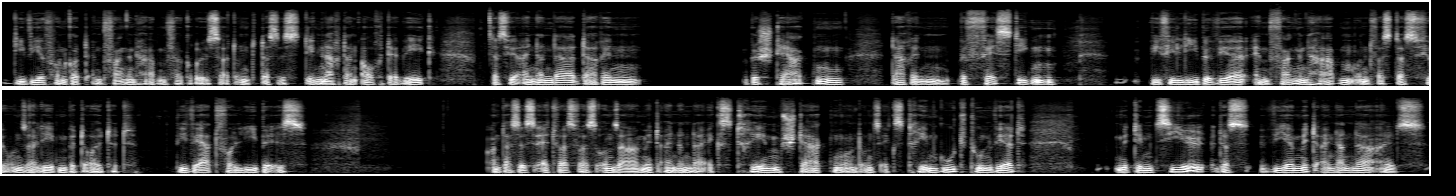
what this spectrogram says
die wir von Gott empfangen haben, vergrößert. Und das ist demnach dann auch der Weg, dass wir einander darin bestärken, darin befestigen, wie viel Liebe wir empfangen haben und was das für unser Leben bedeutet, wie wertvoll Liebe ist. Und das ist etwas, was unser Miteinander extrem stärken und uns extrem gut tun wird, mit dem Ziel, dass wir miteinander als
